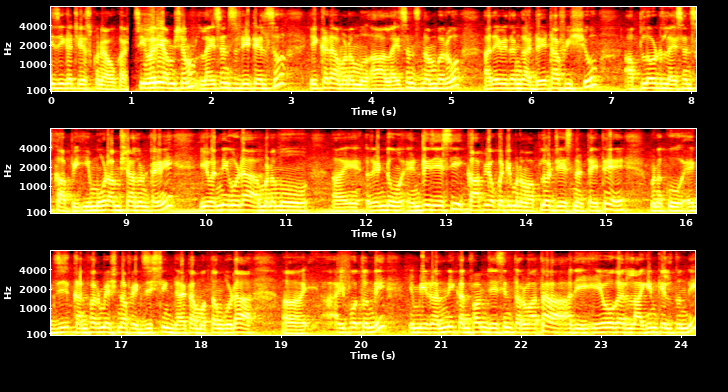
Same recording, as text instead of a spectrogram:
ఈజీగా చేసుకునే అవకాశం. చివరి అంశం లైసెన్స్ డీటెయిల్స్ ఇక్కడ మనం ఆ లైసెన్స్ నంబరు అదేవిధంగా date of issue upload license copy ఈ మూడు అంశాలు ఉంటాయి. ఇవన్నీ కూడా మనము రెండు ఎంట్రీ చేసి కాపీ ఒకటి మనం అప్లోడ్ చేసినట్టయితే మనకు ఎగ్జి కన్ఫర్మేషన్ ఆఫ్ ఎగ్జిస్టింగ్ డేటా మొత్తం కూడా అయిపోతుంది. మీరు అన్నీ కన్ఫర్మ్ చేసిన తర్వాత అది ఏఓ గారి లాగిన్కి వెళ్తుంది.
